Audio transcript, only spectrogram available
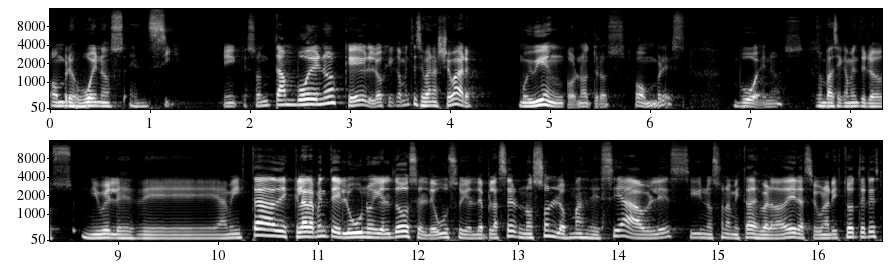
hombres buenos en sí. Que son tan buenos que lógicamente se van a llevar muy bien con otros hombres buenos. Son básicamente los niveles de amistades. Claramente el 1 y el 2, el de uso y el de placer, no son los más deseables, ¿sí? no son amistades verdaderas según Aristóteles.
